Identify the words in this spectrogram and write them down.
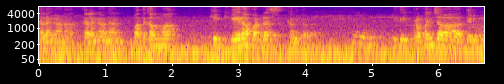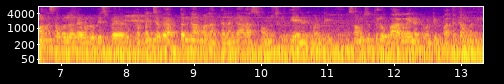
తెలంగాణ తెలంగాణ బతుకమ్మకి కేర్ ఆఫ్ అడ్రస్ కవిత గారు. ఇది ప్రపంచ తెలుగు మహాసభల లెవెల్లో తీసిపోయారు. ప్రపంచ వ్యాప్తంగా మన తెలంగాణ సంస్కృతి అయినటువంటి సంస్కృతిలో భాగమైనటువంటి బతుకమ్మని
